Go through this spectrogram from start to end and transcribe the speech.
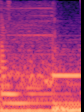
Bye.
